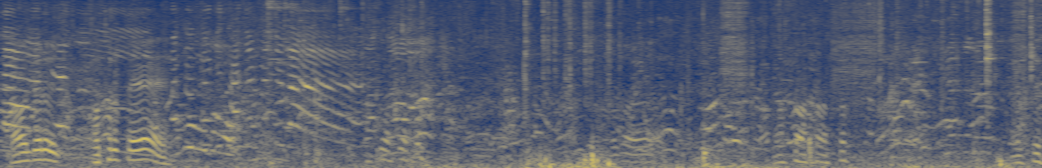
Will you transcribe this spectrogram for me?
가운데로 겉으로 빼. 왔어 왔어 왔어. 나이스.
